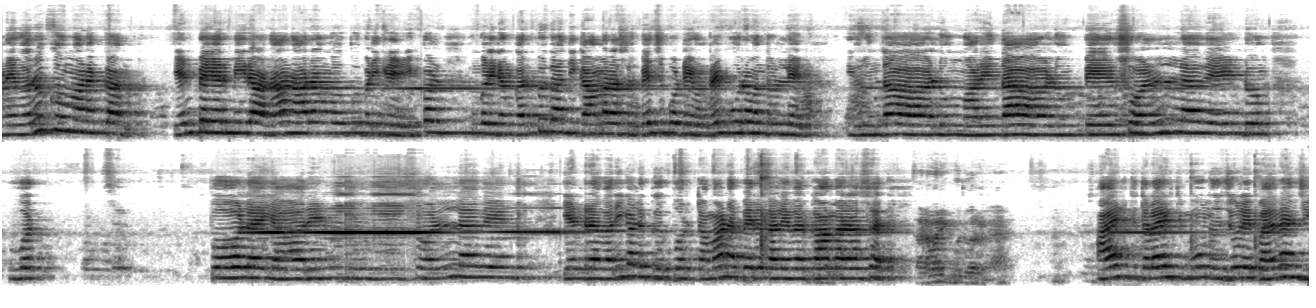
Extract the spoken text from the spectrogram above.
அனைவருக்கும் வணக்கம். என் பெயர் மீரா. நான் ஆறாம் வகுப்பு படிக்கிறேன். இப்போ உங்களிடம் கருப்பு காந்தி காமராசர் பேச்சு போட்டை ஒன்றை கூற வந்துள்ளேன். இருந்தாலும் மறைந்தாலும் பேர் சொல்ல வேண்டும். போல யாரென்று சொல்ல வேண்டும் என்ற வரிகளுக்கு பொருத்தமான பெருந்தலைவர் காமராசர். ஆயிரத்தி தொள்ளாயிரத்தி மூணு ஜூலை பதினஞ்சு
